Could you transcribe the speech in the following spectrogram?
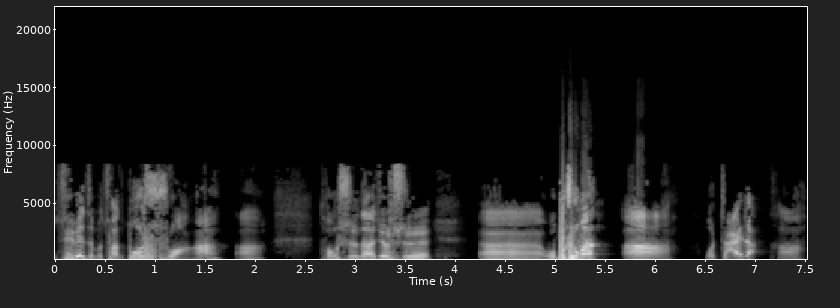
随便怎么穿多爽啊啊。同时呢，就是呃，我不出门啊，我宅着啊，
